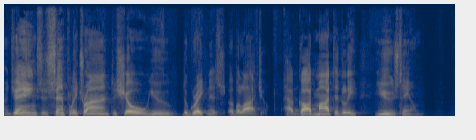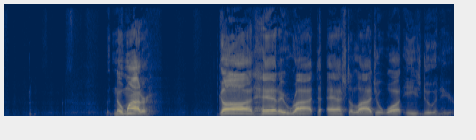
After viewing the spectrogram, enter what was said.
And James is simply trying to show you the greatness of Elijah how God mightily used him. But no matter, God had a right to ask Elijah what he's doing here.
